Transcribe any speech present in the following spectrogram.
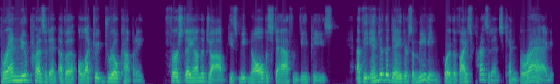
Brand new president of an electric drill company. First day on the job, he's meeting all the staff and VPs. At the end of the day, there's a meeting where the vice presidents can brag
